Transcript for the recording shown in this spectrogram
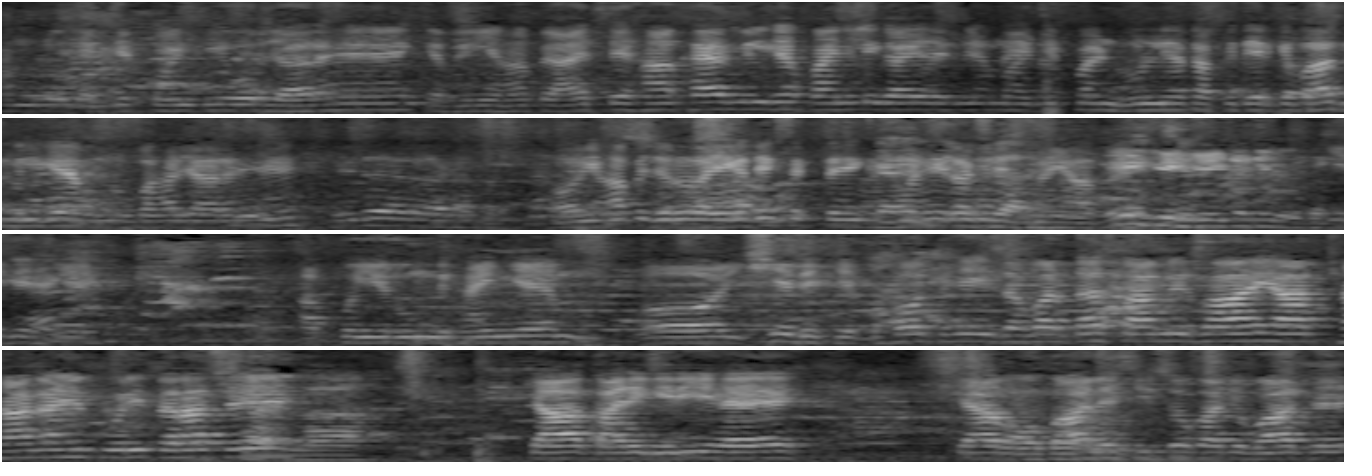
हम लोग एग्जिट पॉइंट की ओर जा रहे हैं कि अभी यहाँ पे आए थे। हाँ खैर मिल गया फाइनली गाय हमने एग्जिट पॉइंट ढूंढ लिया काफ़ी देर के बाद। मिल गया हम लोग बाहर जा रहे हैं। और यहाँ पे ज़रूर आइएगा देख सकते हैं कितना ही रश है यहाँ पे। आपको ये रूम दिखाएँगे और ये देखिए बहुत ही ज़बरदस्त आमिर भाई आप छा गए पूरी तरह से। क्या कारीगरी है क्या भोपाल है शीशों का जो बात है।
